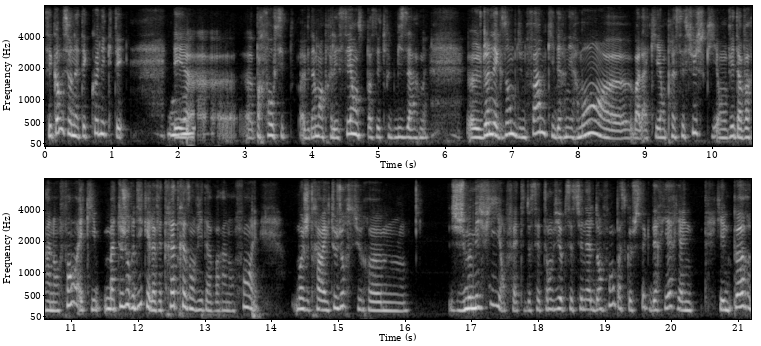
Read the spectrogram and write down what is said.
C'est comme si on était connectés. Et mhm. euh, euh, parfois aussi, évidemment, après les séances, il se passe des trucs bizarres. Mais, euh, je donne l'exemple d'une femme qui dernièrement, voilà, qui est en processus, qui a envie d'avoir un enfant et qui m'a toujours dit qu'elle avait très très envie d'avoir un enfant. Et moi, je travaille toujours sur je me méfie en fait de cette envie obsessionnelle d'enfant parce que je sais que derrière, il y a une, peur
